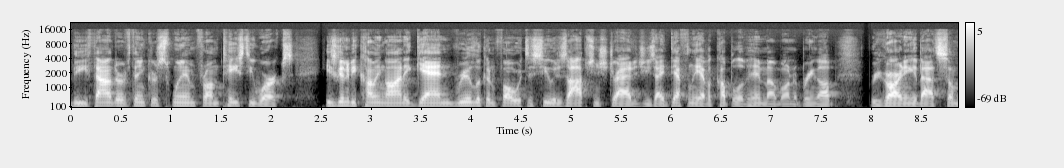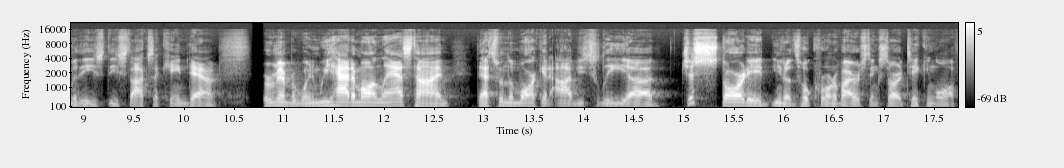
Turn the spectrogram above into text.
the founder of Thinkorswim from Tastyworks. He's going to be coming on again. Really looking forward to see what his option strategies. I definitely have a couple of him I want to bring up regarding about some of these these stocks that came down. But remember, when we had him on last time, that's when the market obviously uh, just started. You know, this whole coronavirus thing started taking off.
